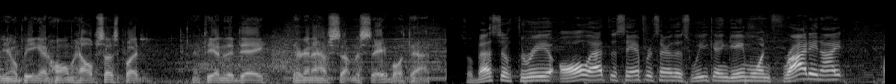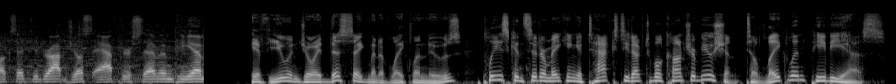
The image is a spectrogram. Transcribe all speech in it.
you know, being at home helps us. But at the end of the day, they're going to have something to say about that. So best of three, all at the Sanford Center this weekend. Game one Friday night. Puck set to drop just after 7 p.m. If you enjoyed this segment of Lakeland News, please consider making a tax-deductible contribution to Lakeland PBS.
